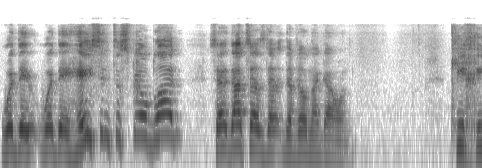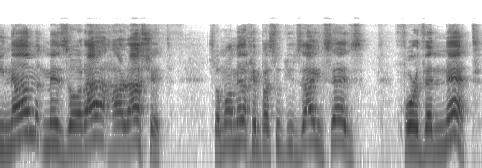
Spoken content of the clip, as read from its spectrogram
Would they would they hasten to spill blood? So that says the, the Vilna Gaon. Kichinam mezora harashet. Shlomo Melech in Pasuk Yud says, For the net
